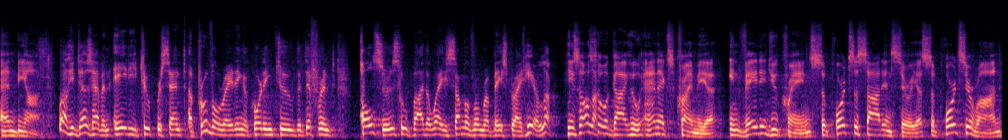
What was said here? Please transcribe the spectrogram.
and beyond. Well, he does have an 82% approval rating, according to the different pollsters, who, by the way, some of them are based right here. Look. He's also a guy who annexed Crimea, invaded Ukraine, supports Assad in Syria, supports Iran,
